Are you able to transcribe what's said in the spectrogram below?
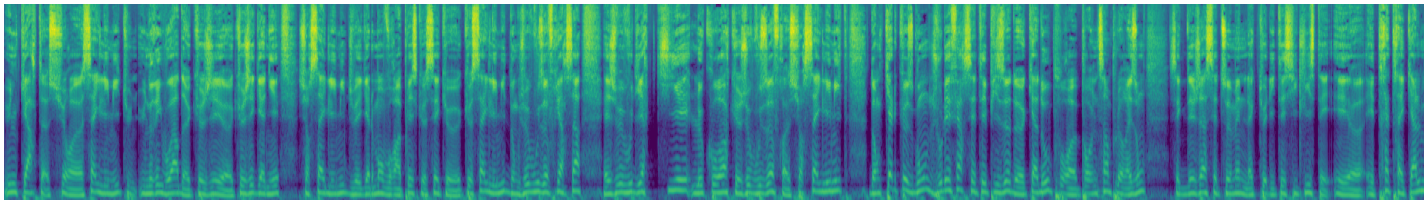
une carte sur Side Limit, une, une reward que j'ai que j'ai gagné sur Side Limit. Je vais également vous rappeler ce que c'est que que Side Limit. Donc je vais vous offrir ça et je vais vous dire qui est le coureur que je vous offre sur Side Limit dans quelques je voulais faire cet épisode euh, euh, pour une simple raison, c'est que déjà cette semaine l'actualité cycliste euh, est, très très calme,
